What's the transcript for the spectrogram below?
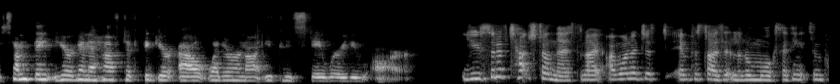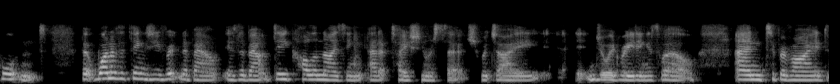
something you're going to have to figure out whether or not you can stay where you are you sort of touched on this, and I, I want to just emphasize it a little more because I think it's important. But one of the things you've written about is about decolonizing adaptation research, which I enjoyed reading as well, and to provide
